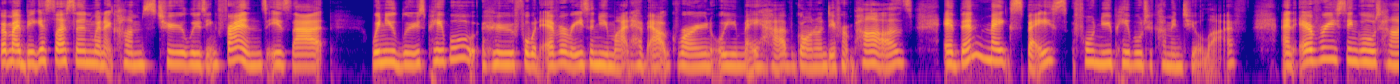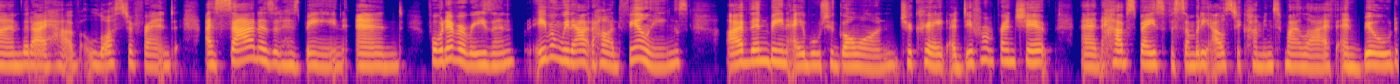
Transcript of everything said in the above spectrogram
But my biggest lesson when it comes to losing friends is that when you lose people who, for whatever reason, you might have outgrown or you may have gone on different paths, it then makes space for new people to come into your life. And every single time that I have lost a friend, as sad as it has been, and for whatever reason, even without hard feelings, I've then been able to go on to create a different friendship and have space for somebody else to come into my life and build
